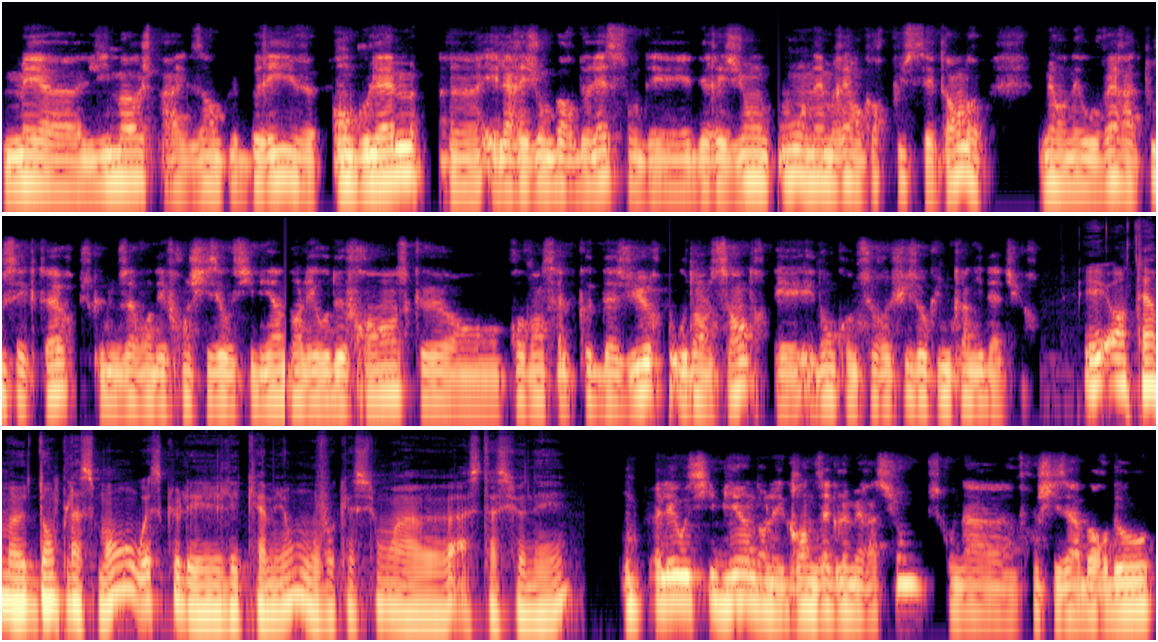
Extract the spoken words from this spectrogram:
mais euh, Limoges, par exemple, Brive, Angoulême euh, et la région bordelaise sont des, régions où on aimerait encore plus s'étendre, mais on est ouvert à tout secteur, puisque nous avons des franchisés aussi bien dans les Hauts-de-France qu'en Provence-Alpes-Côte d'Azur ou dans le centre, et, donc on ne se refuse aucune candidature. Et en termes d'emplacement, où est-ce que les, camions ont vocation à stationner? On peut aller aussi bien dans les grandes agglomérations, puisqu'on a un franchisé à Bordeaux,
